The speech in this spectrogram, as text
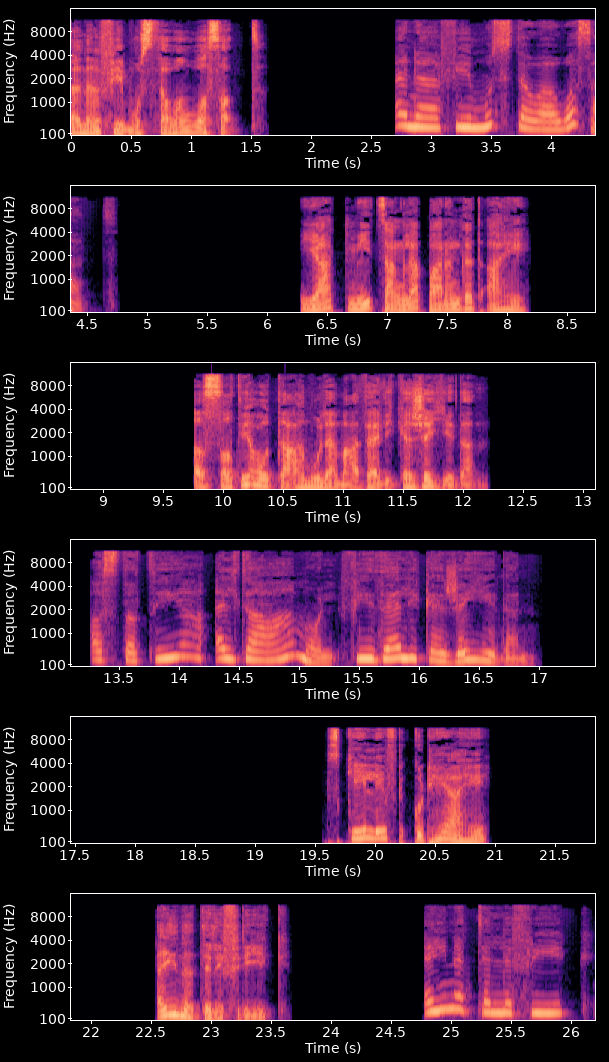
أنا في مستوى وسط أنا في مستوى وسط यात मी चांगला पारंगत आहे أستطيع التعامل مع ذلك جيدا أستطيع التعامل في ذلك جيدا स्की लिफ्ट कुठे आहे أين التلفريك؟ أين التلفريك؟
